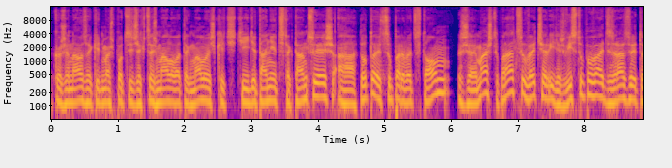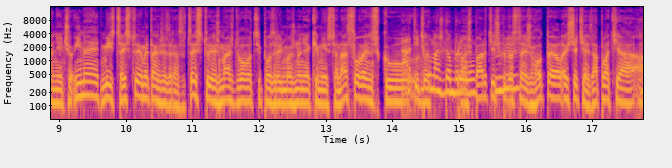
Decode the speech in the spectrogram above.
ako, že naozaj, keď máš pocit, že chceš malovať, tak maluješ, keď ti ide tanec, tak tancuješ a toto je super vec v tom, že máš tú prácu, večer ideš vystupovať, zrazu je to niečo iné. My cestujeme tak, že zrazu cestuješ, máš dôvod si pozrieť možno nejaké miesta na Slovensku. Partičku máš dobrú. Máš partičku, mm-hmm. dostaneš hotel, ešte ti aj zaplatia a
